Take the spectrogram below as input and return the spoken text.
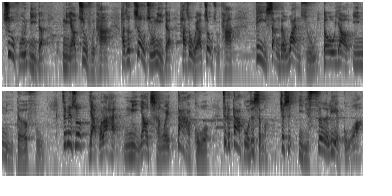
祝福你的，你要祝福他。”他说：“咒诅你的，他说我要咒诅他。地上的万族都要因你得福。”这边说亚伯拉罕，你要成为大国，这个大国是什么？就是以色列国啊。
